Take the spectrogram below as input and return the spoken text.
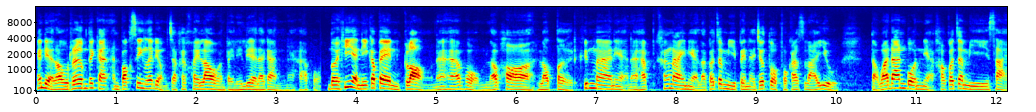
งั้นเดี๋ยวเราเริ่มด้วยการ unboxing แล้วเดี๋ยวผมจะค่อยๆเล่ากันไปเรื่อยๆแล้วกันนะครับผม โดยที่อันนี้ก็เป็นกล่องนะครับผม แล้วพอเราเปิดขึ้นมาเนี่ยนะครับ ข้างในเนี่ยเราก็จะมีเป็นไอ้เจ้าตัว focus light อยู่ แต่ว่าด้านบนเนี่ยเขาก็จะมีใส่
